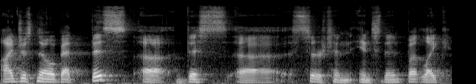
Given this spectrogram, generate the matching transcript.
I just know about this uh, this uh, certain incident, but like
